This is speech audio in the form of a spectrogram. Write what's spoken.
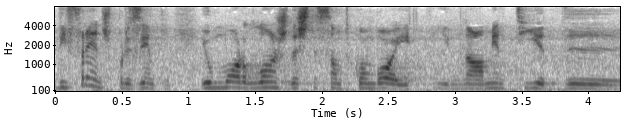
diferentes, por exemplo, eu moro longe da estação de comboio e, e normalmente ia de,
